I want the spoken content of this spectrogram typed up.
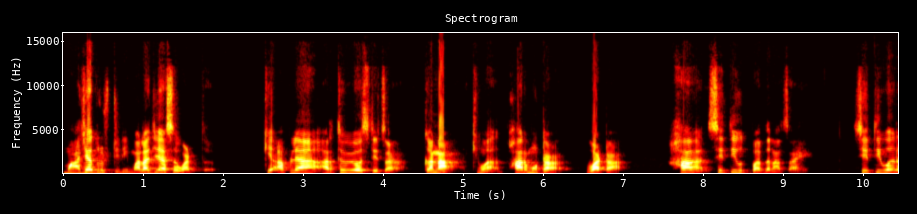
माझ्या दृष्टीने मला जे असं वाटतं की आपल्या अर्थव्यवस्थेचा कणा किंवा फार मोठा वाटा हा शेती उत्पादनाचा आहे. शेतीवर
